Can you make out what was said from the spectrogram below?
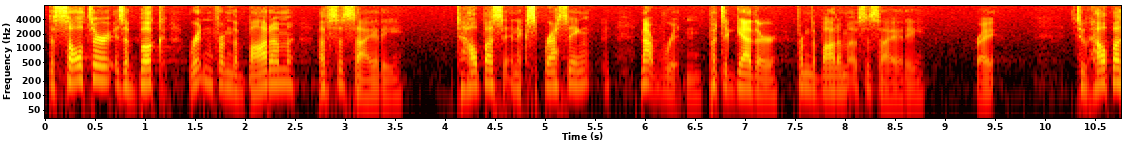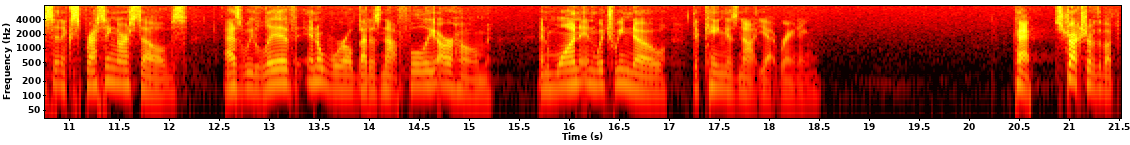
The Psalter is a book written from the bottom of society to help us in expressing, not written, put together from the bottom of society, right? To help us in expressing ourselves as we live in a world that is not fully our home and one in which we know the king is not yet reigning. Okay, structure of the book.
